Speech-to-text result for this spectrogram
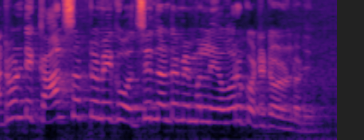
అటువంటి కాన్సెప్ట్ మీకు వచ్చిందంటే మిమ్మల్ని ఎవరు కొట్టేటోడు ఉండడు.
